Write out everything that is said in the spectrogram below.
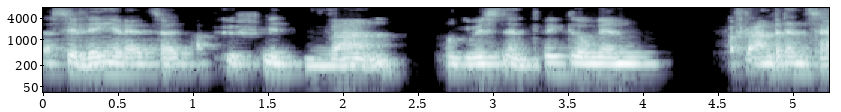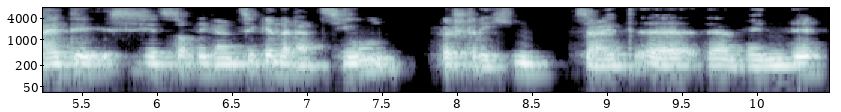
dass sie längere Zeit abgeschnitten waren und gewissen Entwicklungen. Auf der anderen Seite ist es jetzt doch die ganze Generation verstrichen seit äh, der Wende.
